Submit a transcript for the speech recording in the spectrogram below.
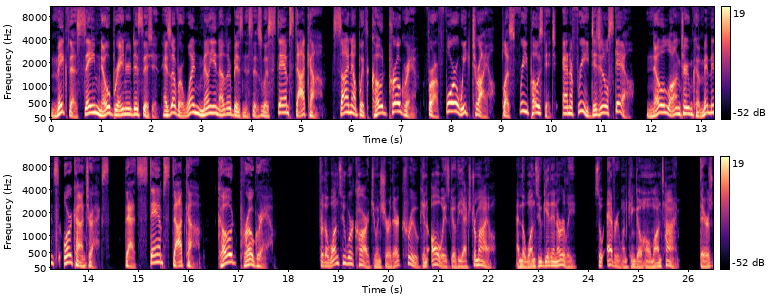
Make the same no-brainer decision as over 1 million other businesses with stamps.com. Sign up with code program for a 4-week trial plus free postage and a free digital scale. No long-term commitments or contracts. That's stamps.com. Code program. For the ones who work hard to ensure their crew can always go the extra mile and the ones who get in early so everyone can go home on time. There's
